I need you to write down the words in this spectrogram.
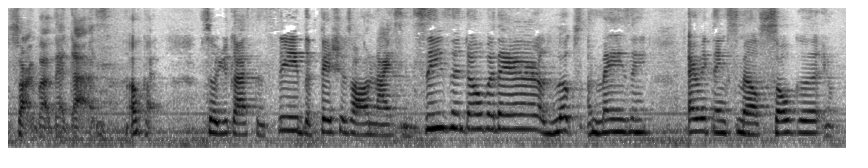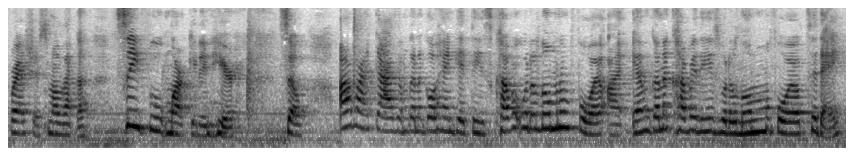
sorry about that guys okay so you guys can see the fish is all nice and seasoned over there. Looks amazing. Everything smells so good and fresh. It smells like a seafood market in here. So all right guys i'm gonna go ahead and get these covered with aluminum foil. I am gonna cover these with aluminum foil today.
